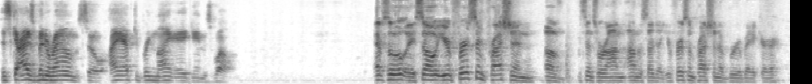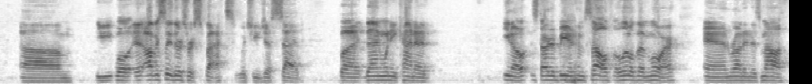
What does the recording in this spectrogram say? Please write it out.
this guy's been around, so I have to bring my A game as well. Absolutely. So your first impression of, since we're on, on the subject, your first impression of Brubaker, um, you, well, obviously there's respect, which you just said, but then when he kind of, you know, started being himself a little bit more and running his mouth,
